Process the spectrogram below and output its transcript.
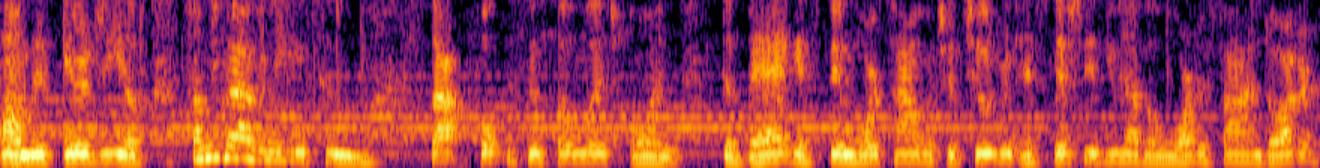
um, this energy of some of you guys are needing to stop focusing so much on the bag and spend more time with your children, especially if you have a water sign daughter,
